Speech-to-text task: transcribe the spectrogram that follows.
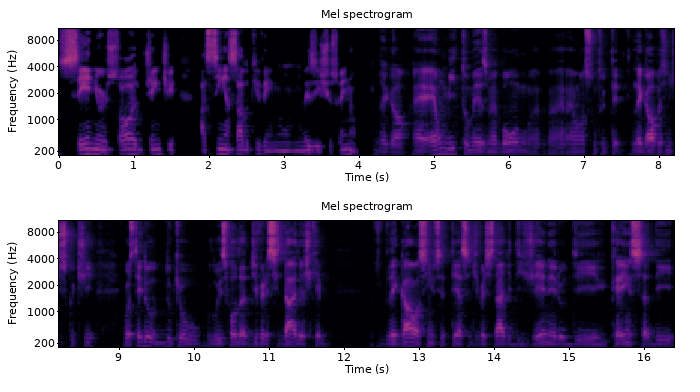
sênior, só gente assim assado que vem, não, não existe isso aí não. Legal, é, é um mito mesmo, é bom, é, é um assunto legal para a gente discutir. Gostei do, do que o Luiz falou da diversidade, acho que é legal assim você ter essa diversidade de gênero, de crença, de,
